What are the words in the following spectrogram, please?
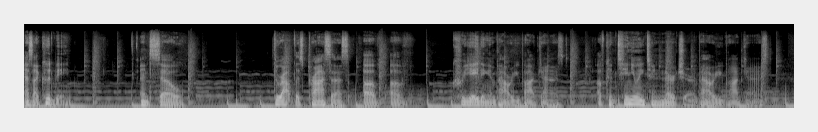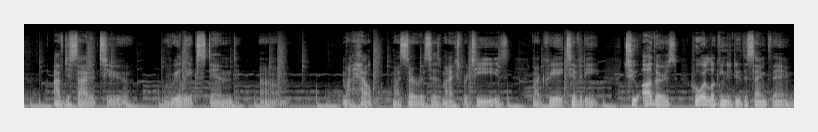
as I could be. And so throughout this process of of creating Empower You podcast, of continuing to nurture Empower You podcast, I've decided to really extend um, my help, my services, my expertise, my creativity to others who are looking to do the same thing.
